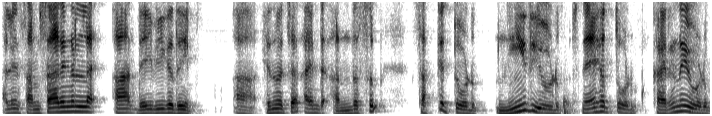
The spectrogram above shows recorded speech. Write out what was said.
അല്ലെങ്കിൽ സംസാരങ്ങളിലെ ആ ദൈവികതയും എന്ന് വെച്ചാൽ അതിന്റെ അന്തസ്സും സത്യത്തോടും നീതിയോടും സ്നേഹത്തോടും കരുണയോടും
